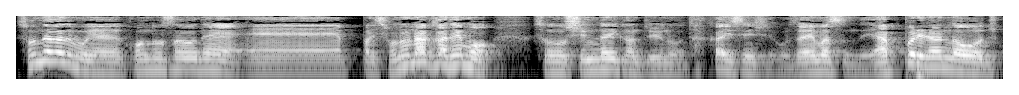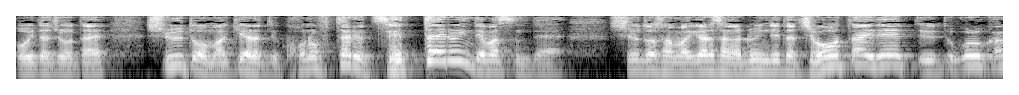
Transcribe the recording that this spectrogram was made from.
その中でも、えー、近藤さんはね、えー、やっぱりその中でも、その信頼感というのが高い選手でございますんで、やっぱりランナーを置いた状態、周東牧原というこの二人は絶対塁に出ますんで、周東さん、牧原さんが塁に出た状態でっていうところを考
